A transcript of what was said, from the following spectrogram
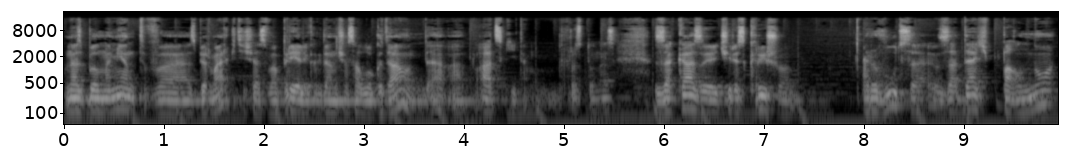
У нас был момент в Сбермаркете сейчас в апреле, когда начался локдаун, да, а, адский, там просто у нас заказы через крышу рвутся, задач полно.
